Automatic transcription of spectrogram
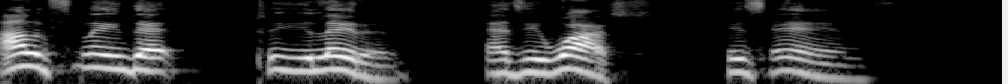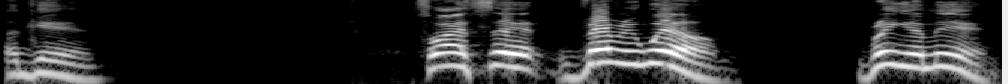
I'll explain that to you later as he washed his hands again. So I said, Very well, bring him in.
